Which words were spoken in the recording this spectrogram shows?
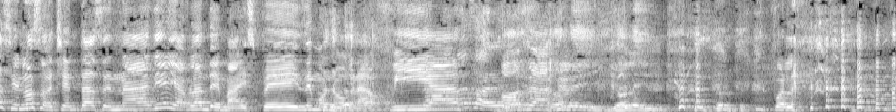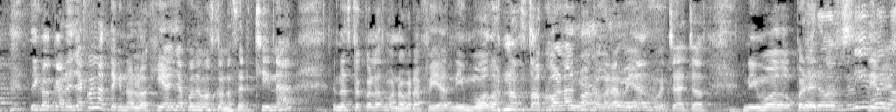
nació en los ochentas, nadie y hablan de MySpace, de monografías. o sea, yo leí, yo leí. Por la... Dijo, claro, ya con la tecnología ya podemos conocer China. Nos tocó las monografías, ni modo, nos tocó las monografías, muchachos. Ni modo. Pero, sí, bueno,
